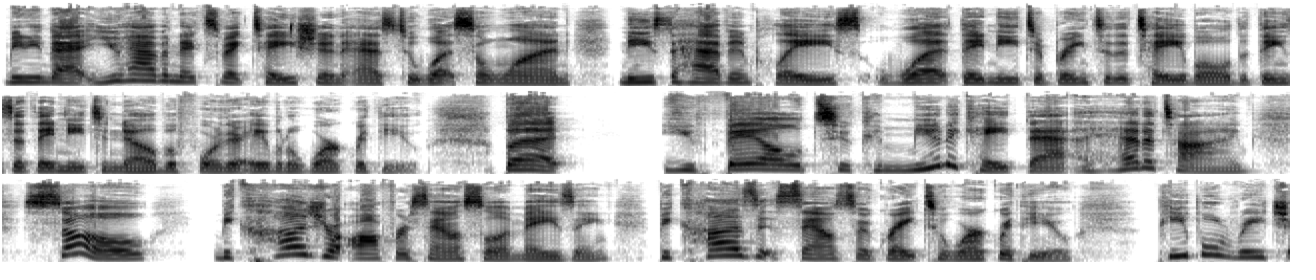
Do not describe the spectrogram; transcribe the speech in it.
Meaning that you have an expectation as to what someone needs to have in place, what they need to bring to the table, the things that they need to know before they're able to work with you. But you fail to communicate that ahead of time. So because your offer sounds so amazing, because it sounds so great to work with you, people reach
